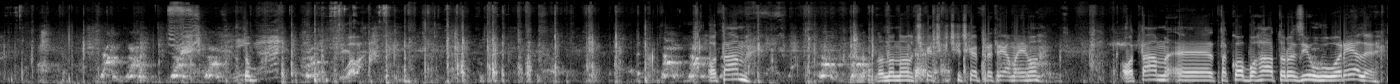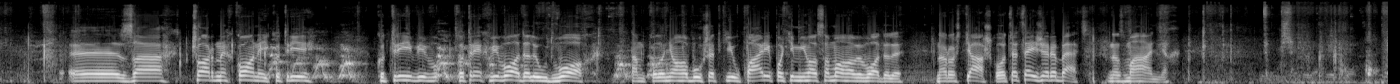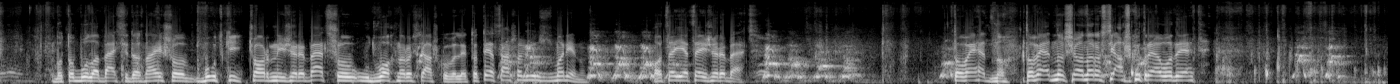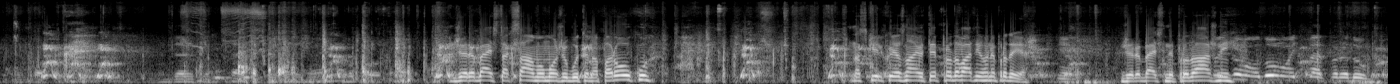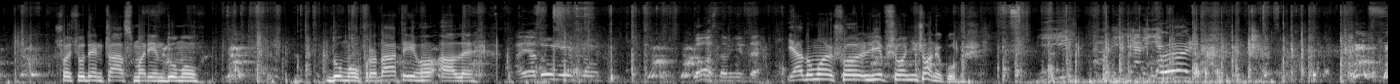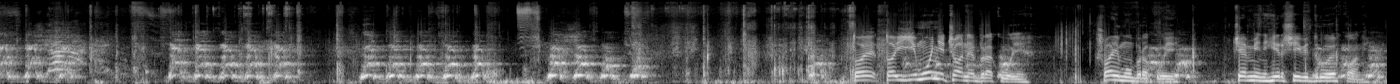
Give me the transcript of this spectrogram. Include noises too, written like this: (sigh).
То... Отам. Ну, ну, ну, чекай, чекай, чекай, притримай його. Отам е, тако багато разів говорили е, за чорних коней, котрі, котрі вів- котрих виводили вдвох. Там коло нього був ще такий у парі, потім його самого виводили на розтяжку. Оце цей жеребець на змаганнях. Бо то була бесіда, знаєш, що був такий чорний жеребець, що удвох на розтяжку вели. То ти, Саша, вів з Маріном. Оце є цей жеребець. То видно, то видно, що на розтяжку треба водити. Жеребець так само може бути на паровку. Наскільки я знаю, ти продавати його не продаєш. Ні. Жеребець непродажний. Думав, думав, і тепер передумав. Щось один час Марін думав, думав продати його, але А я думаю, що доста мені це. я думаю, що ліпшого нічого не купиш. Ей! То, то й йому нічого не бракує. Що йому бракує? Чим він гірший від других коней? (laughs)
